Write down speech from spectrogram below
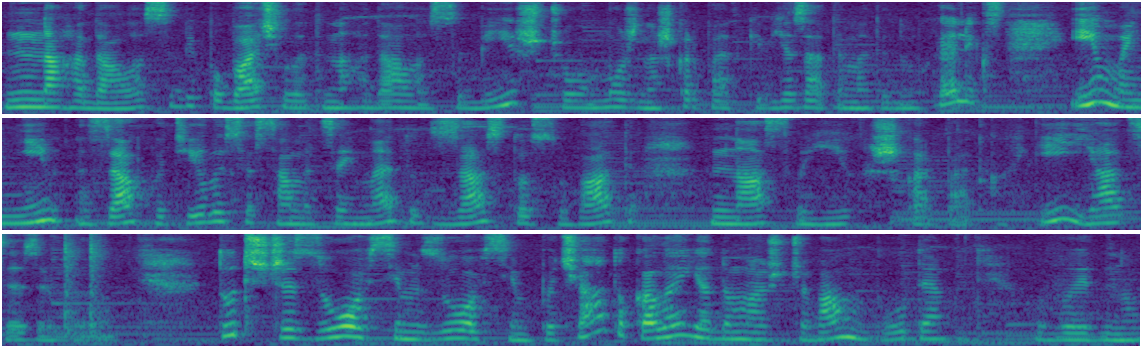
нагадала собі, побачила та нагадала собі, що можна шкарпетки в'язати методом Helix, і мені захотілося саме цей метод застосувати на своїх шкарпетках. І я це зробила. Тут ще зовсім зовсім початок, але я думаю, що вам буде видно.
